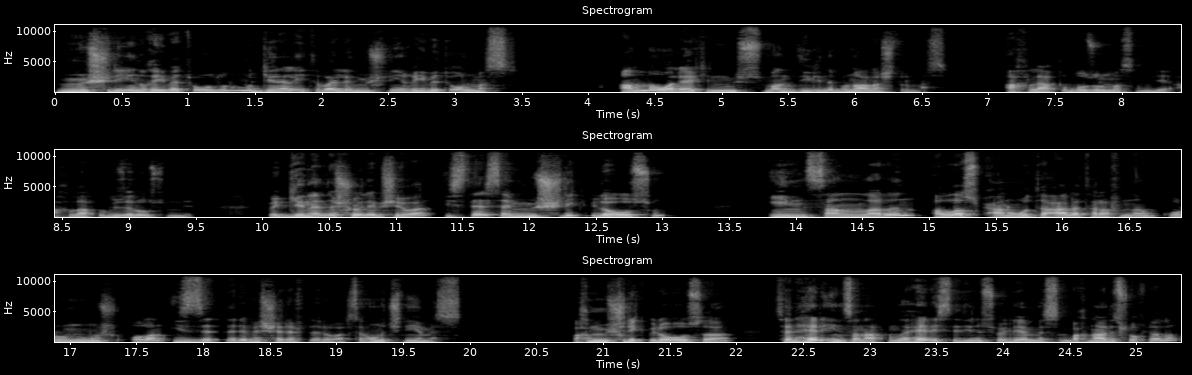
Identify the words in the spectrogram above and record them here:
Müşriğin gıybeti olur mu? Genel itibariyle müşriğin gıybeti olmaz. Ama ve lakin Müslüman dilini buna alıştırmaz. Ahlakı bozulmasın diye, ahlakı güzel olsun diye. Ve genelde şöyle bir şey var. İsterse müşrik bile olsun insanların Allah subhanahu ve teala tarafından korunmuş olan izzetleri ve şerefleri var. Sen onu çiğneyemezsin. Bakın müşrik bile olsa sen her insan hakkında her istediğini söyleyemezsin. Bakın hadisi okuyalım.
